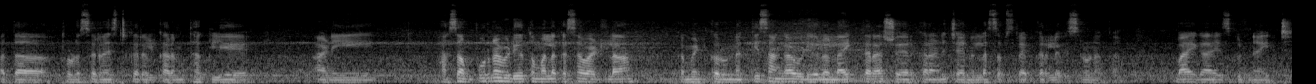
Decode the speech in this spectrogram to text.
आता थोडंसं रेस्ट करेल कारण थकली आहे. आणि हा संपूर्ण व्हिडिओ तुम्हाला कसा वाटला कमेंट करून नक्की सांगा. व्हिडिओला लाईक करा शेअर करा आणि चॅनलला सबस्क्राईब करायला विसरू नका. बाय गायज गुड नाईट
